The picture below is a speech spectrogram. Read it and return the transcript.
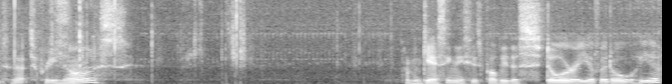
So that's pretty nice. I'm guessing this is probably the story of it all here.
